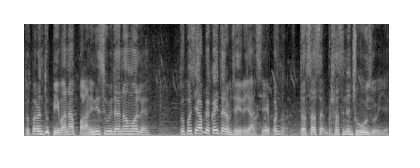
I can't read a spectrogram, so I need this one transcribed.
તો પરંતુ પીવાના પાણીની સુવિધા ન મળે, તો પછી આપણે કઈ તરફ જઈ રહ્યા છીએ? એ પણ પ્રશાસન પ્રશાસને જોવું જોઈએ.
